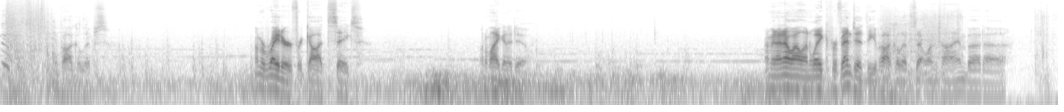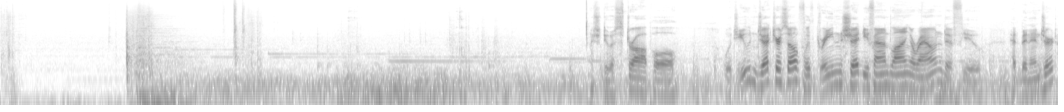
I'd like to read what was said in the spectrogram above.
the apocalypse. I'm a writer, for God's sakes. What am I gonna do? I mean, I know Alan Wake prevented the apocalypse at one time, but, uh... I should do a straw poll. Would you inject yourself with green shit you found lying around if you had been injured?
